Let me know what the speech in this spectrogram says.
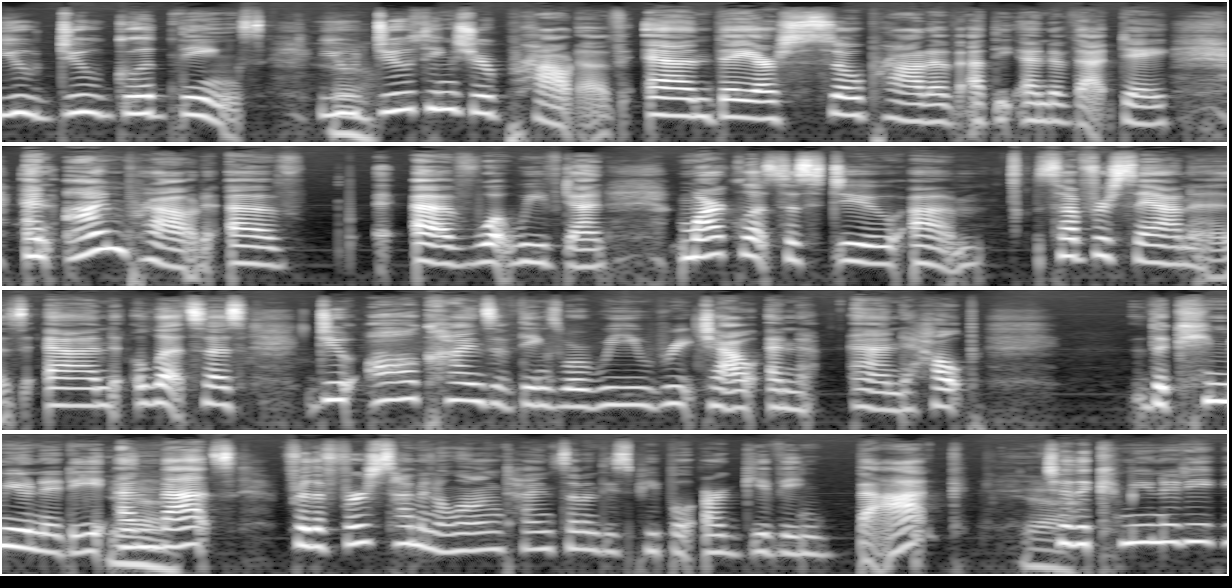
You do good things. You do things you're proud of. And they are so proud of at the end of that day. And i'm proud of of what we've done. Mark lets us do um sub for santas and lets us do all kinds of things where we reach out and and help the community. Yeah. and that's for the first time in a long time some of these people are giving back to the community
